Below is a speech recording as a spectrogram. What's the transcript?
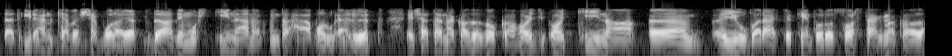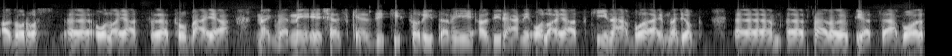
tehát Irán kevesebb olajat tud adni most Kínának, mint a háború előtt, és hát ennek az az oka, hogy, hogy Kína jó barátjaként Oroszországnak az orosz olajat próbálja megvenni, és ez kezdi kiszorítani az iráni olajat Kínából a legnagyobb felvevő piacából,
